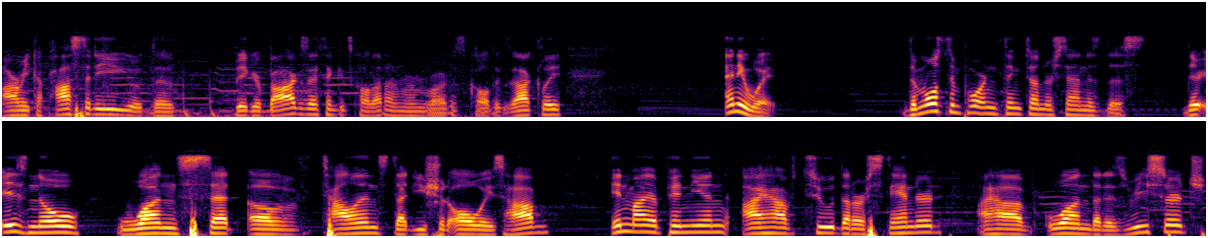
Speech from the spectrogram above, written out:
army capacity, the bigger bags, I think it's called. I don't remember what it's called exactly. Anyway, the most important thing to understand is this. There is no one set of talents that you should always have. In my opinion, I have two that are standard. I have one that is research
